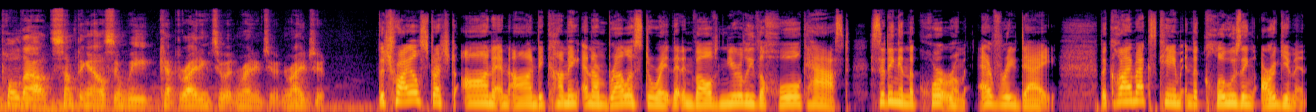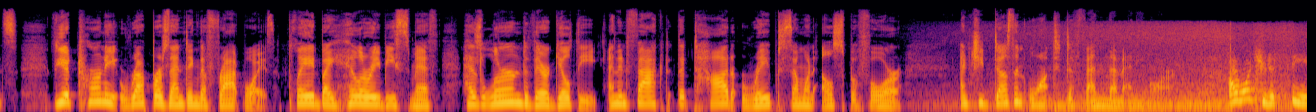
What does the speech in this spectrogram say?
pulled out something else and we kept writing to it and writing to it and writing to it. The trial stretched on and on, becoming an umbrella story that involved nearly the whole cast, sitting in the courtroom every day. The climax came in the closing arguments. The attorney representing the frat boys, played by Hillary B. Smith, has learned they're guilty, and in fact, that Todd raped someone else before. And she doesn't want to defend them anymore. I want you to see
